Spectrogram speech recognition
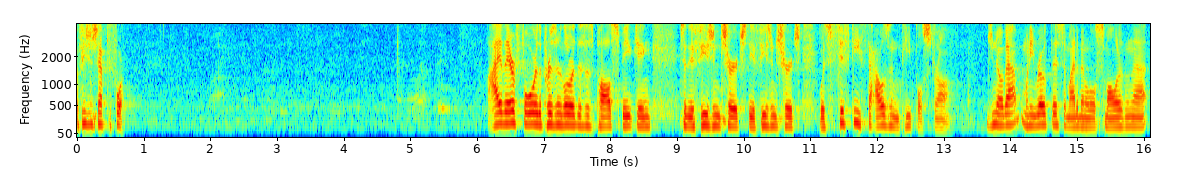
Ephesians chapter 4. I, therefore, the prisoner of the Lord, this is Paul speaking to the Ephesian church. The Ephesian church was 50,000 people strong. Did you know that? When he wrote this, it might have been a little smaller than that.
